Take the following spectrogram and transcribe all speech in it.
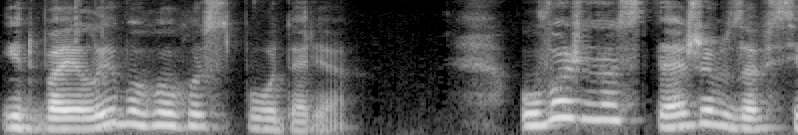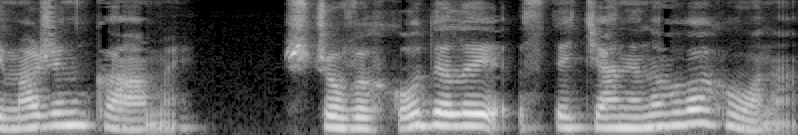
і дбайливого господаря. Уважно стежив за всіма жінками, що виходили з Тетяниного вагона.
